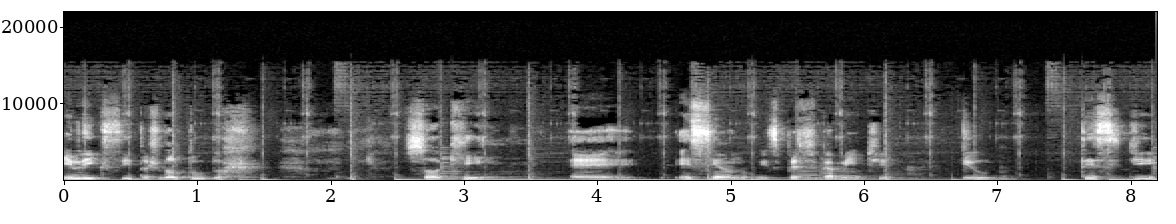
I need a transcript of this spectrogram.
Elixir, estou estudando tudo. Só que é, esse ano, especificamente, eu decidi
